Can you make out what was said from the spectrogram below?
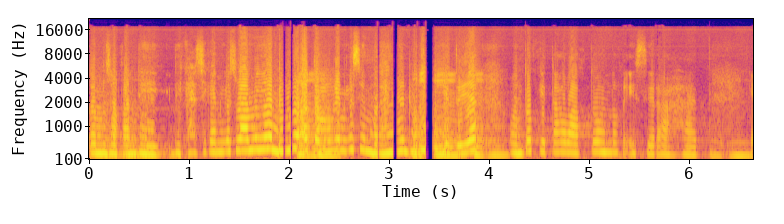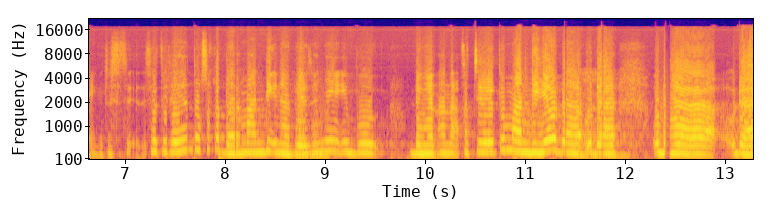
atau misalkan di- dikasihkan ke suaminya dulu atau mungkin ke simbahnya dulu gitu ya untuk kita waktu untuk istirahat. Kayak gitu. Set- setidaknya untuk sekedar mandi. Nah biasanya ibu dengan anak kecil itu mandinya udah udah udah udah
